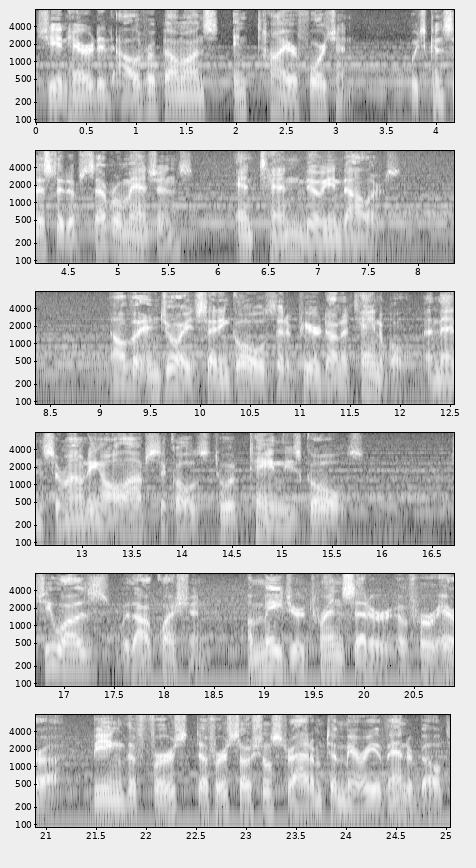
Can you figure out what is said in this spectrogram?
she inherited Oliver Belmont's entire fortune, which consisted of several mansions and $10 million. Alva enjoyed setting goals that appeared unattainable and then surmounting all obstacles to obtain these goals. She was, without question, a major trendsetter of her era, being the first of her social stratum to marry a Vanderbilt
